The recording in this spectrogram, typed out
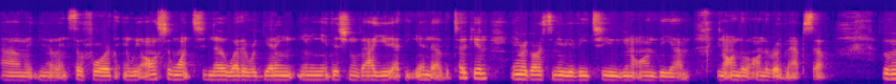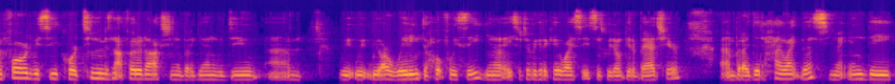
um, you know, and so forth. And we also want to know whether we're getting any additional value at the end of the token in regards to maybe a V2, you know, on the, um, you know, on the on the roadmap. So moving forward, we see core team is not photo doxxed, you know, but again, we do. Um, we, we, we are waiting to hopefully see, you know, a certificate of KYC since we don't get a badge here. Um, but I did highlight this, you know, in the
